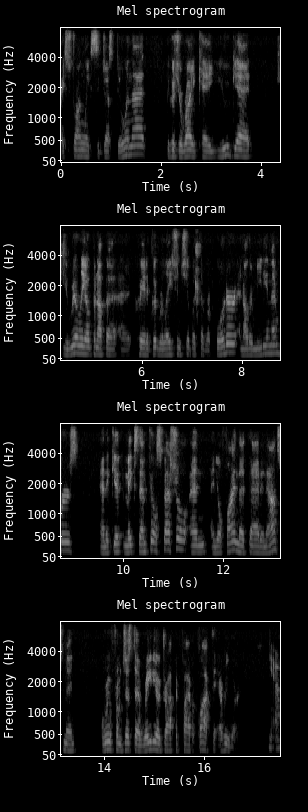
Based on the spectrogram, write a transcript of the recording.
I strongly suggest doing that because you're right, Kay. You get you really open up a, a create a good relationship with the reporter and other media members, and it get, makes them feel special. And and you'll find that that announcement grew from just a radio drop at five o'clock to everywhere. Yeah.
